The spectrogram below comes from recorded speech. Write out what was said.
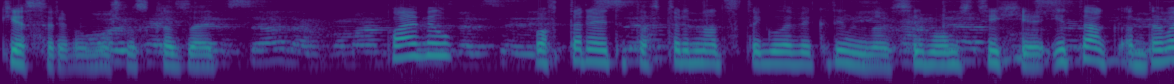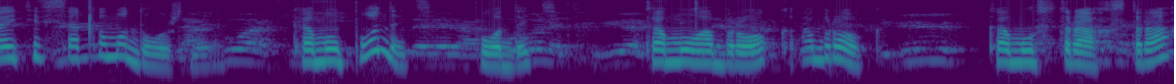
кесарево, можно сказать. Павел повторяет это в 13 главе к в 7 стихе. «Итак, отдавайте всякому должное. Кому подать — подать, кому оброк — оброк, кому страх — страх,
